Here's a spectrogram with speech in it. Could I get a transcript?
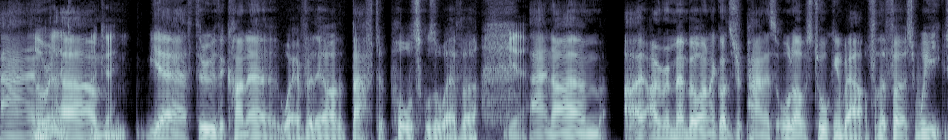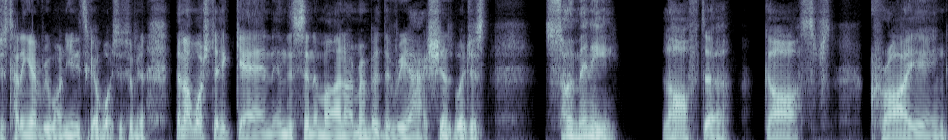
And, Oh, really? um, Okay. yeah, through the kind of whatever they are, the BAFTA portals or whatever. Yeah, And um, I, I remember when I got to Japan, that's all I was talking about for the first week, just telling everyone, you need to go watch this film. Then I watched it again in the cinema, and I remember the reactions were just so many laughter, gasps, crying.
